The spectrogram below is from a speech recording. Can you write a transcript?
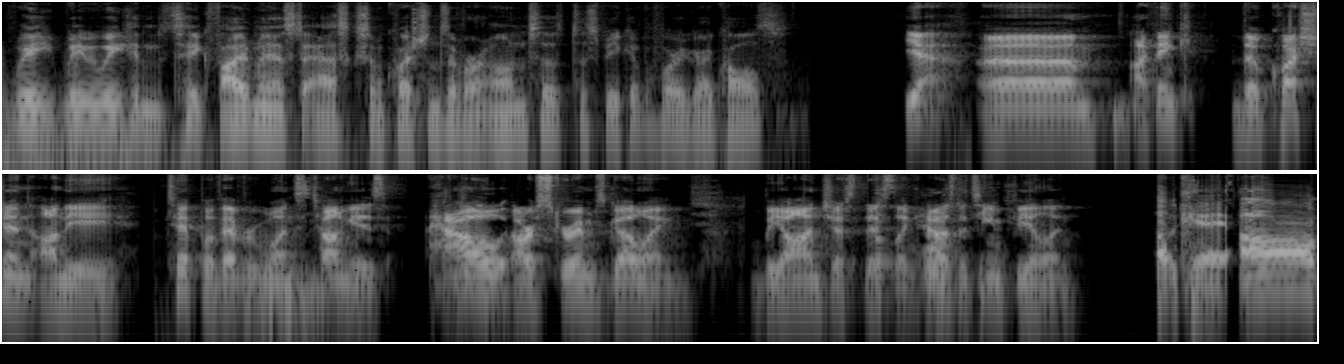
we maybe we can take five minutes to ask some questions of our own to, to speak up before we grab calls. Yeah. Um, I think the question on the tip of everyone's tongue is how are scrims going beyond just this? Like, how's the team feeling? Okay. Um,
